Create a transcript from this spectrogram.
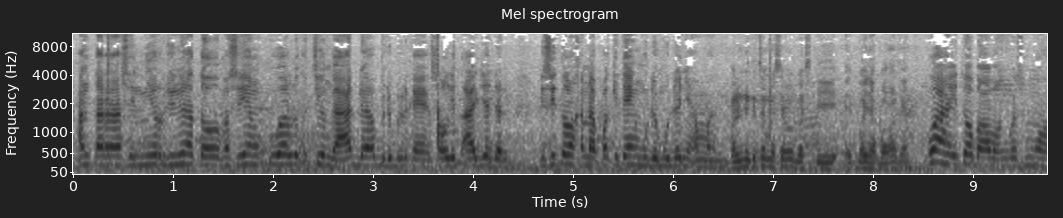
antara senior junior atau masih yang tua lu kecil nggak ada bener-bener kayak solid aja dan di situlah kenapa kita yang muda-muda nyaman Paling deket sama siapa Bas? Di eh, banyak banget kan? wah itu abang-abang gue semua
